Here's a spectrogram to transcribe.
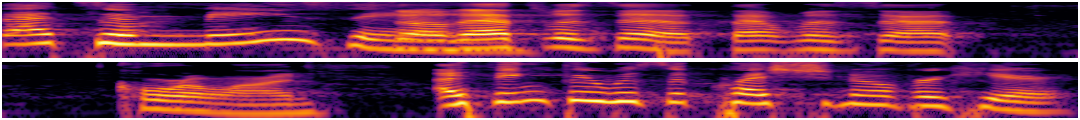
That's amazing. So that was it. That was at Coraline. I think there was a question over here.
